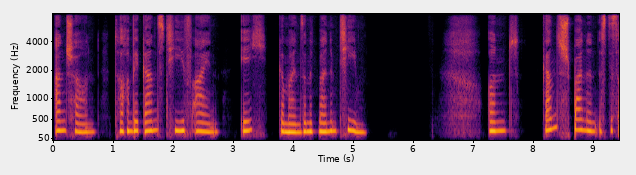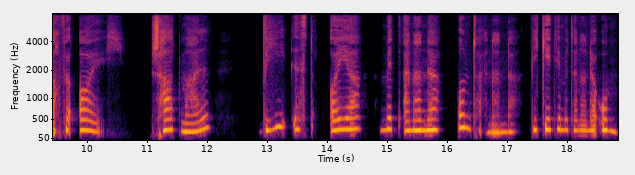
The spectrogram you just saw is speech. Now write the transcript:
anschauen, tauchen wir ganz tief ein ich gemeinsam mit meinem Team. Und ganz spannend ist es auch für euch. Schaut mal, wie ist euer Miteinander untereinander? Wie geht ihr miteinander um?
